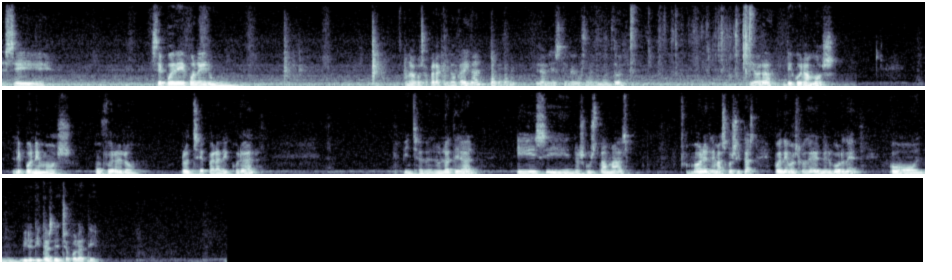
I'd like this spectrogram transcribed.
se, se puede poner un, una cosa para que no caigan, pero a mí es que me gustan un montón. Y ahora decoramos, le ponemos un ferrero para decorar, pinchado en un lateral y si nos gusta más ponerle más cositas podemos poner en el borde con virutitas de chocolate.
